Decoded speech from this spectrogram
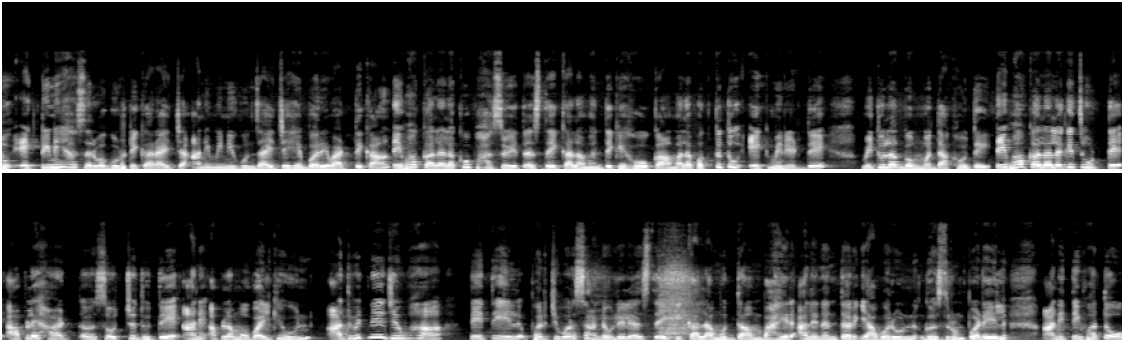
तू एकटीने ह्या सर्व गोष्टी करायच्या आणि मी निघून जायचे हे बरे वाटते का? तेव्हा कलाला खूप हसू येत असते. कला म्हणते की हो का? मला फक्त तू एक मिनिट दे. मी तुला गंमत दाखवते. तेव्हा कला लगेच उठते आपले हात स्वच्छ धुते आणि आपला मोबाईल घेऊन आद्वितने जेव्हा ते तेल फरचीवर सांडवलेले असते की कला मुद्दाम बाहेर आल्यानंतर यावरून घसरून पडेल. आणि तेव्हा तो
